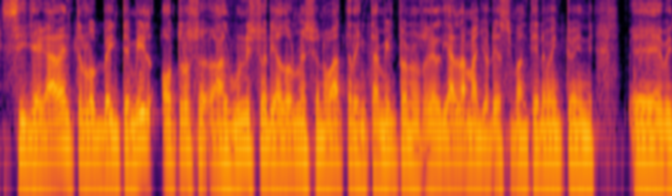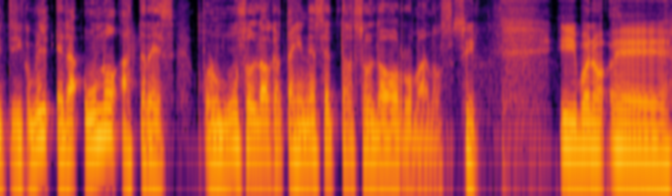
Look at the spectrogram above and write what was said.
si llegara entre los 20.000, otros, algún historiador mencionaba 30.000, pero en realidad la mayoría se mantiene 20, 25.000. Eh, era 1 a 3. Por un soldado cartaginense, tres soldados romanos. Sí. Y bueno, eh,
